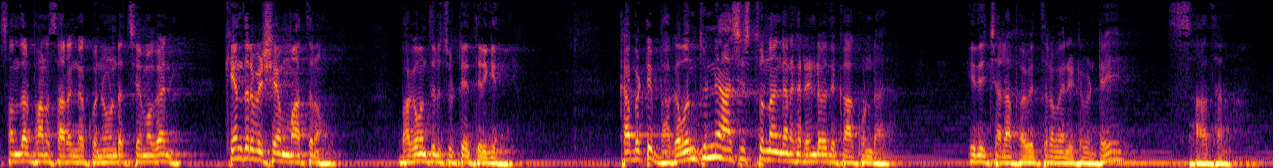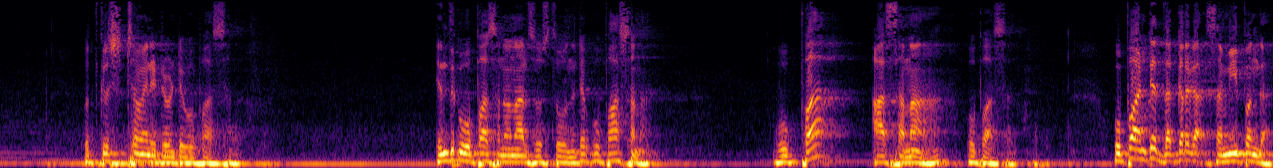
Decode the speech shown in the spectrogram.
సందర్భానుసారంగా కొన్ని ఉండొచ్చేమో కానీ కేంద్ర విషయం మాత్రం భగవంతుని చుట్టే తిరిగింది. కాబట్టి భగవంతుణ్ణి ఆశిస్తున్నాం గనక రెండవది కాకుండా ఇది చాలా పవిత్రమైనటువంటి సాధన. ఉత్కృష్టమైనటువంటి ఉపాసన. ఎందుకు ఉపాసన అనాల్సి వస్తూ ఉందంటే ఉపాసన. ఉప ఆసన ఉపాసన. ఉప అంటే దగ్గరగా సమీపంగా.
